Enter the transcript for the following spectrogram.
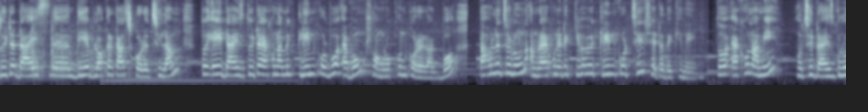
দুইটা ডাইস আহ, দিয়ে ব্লকের কাজ করেছিলাম। তো এই ডাইস দুইটা এখন আমি ক্লিন করব এবং সংরক্ষণ করে রাখব। তাহলে চলুন, আমরা এখন এটা কীভাবে ক্লিন করছি সেটা দেখে নেই। তো এখন আমি হচ্ছে ডাইসগুলো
